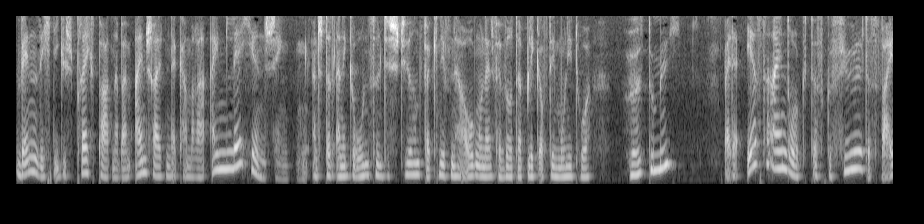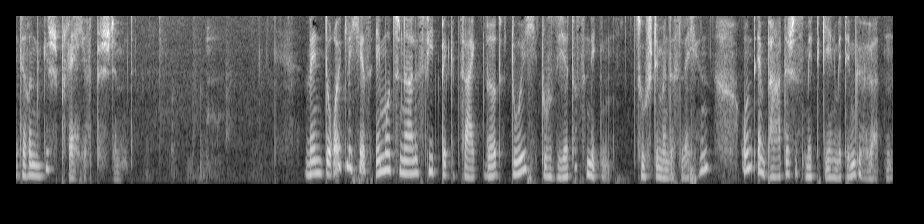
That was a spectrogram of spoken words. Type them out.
Wenn sich die Gesprächspartner beim Einschalten der Kamera ein Lächeln schenken, anstatt eine grunzelnde Stirn, verkniffene Augen und ein verwirrter Blick auf den Monitor, hörst du mich? Bei der erste Eindruck das Gefühl des weiteren Gespräches bestimmt. Wenn deutliches emotionales Feedback gezeigt wird durch dosiertes Nicken zustimmendes Lächeln und empathisches Mitgehen mit dem Gehörten,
